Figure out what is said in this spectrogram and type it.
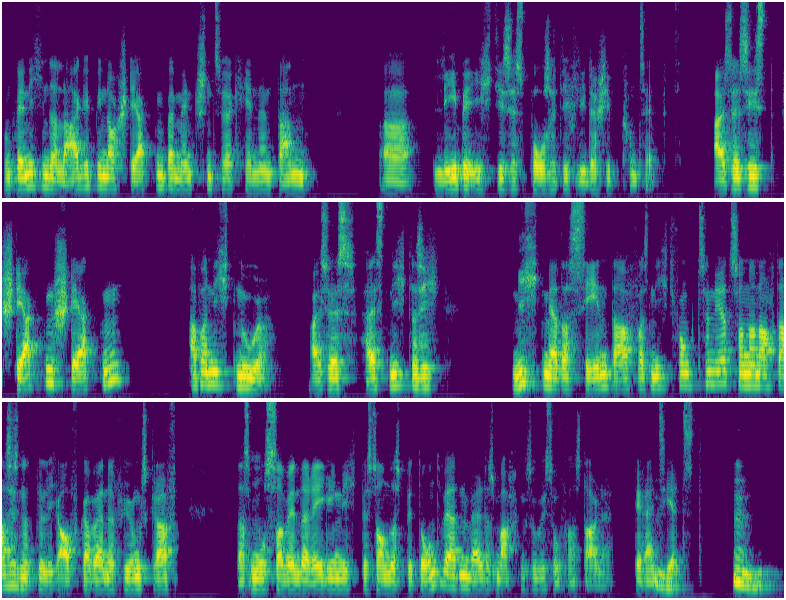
und wenn ich in der Lage bin, auch Stärken bei Menschen zu erkennen, dann äh, lebe ich dieses Positive Leadership Konzept. Also es ist Stärken, Stärken, aber nicht nur. Also es heißt nicht, dass ich nicht mehr das sehen darf, was nicht funktioniert, sondern auch das ist natürlich Aufgabe einer Führungskraft, das muss aber in der Regel nicht besonders betont werden, weil das machen sowieso fast alle bereits mhm. jetzt. Mhm.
